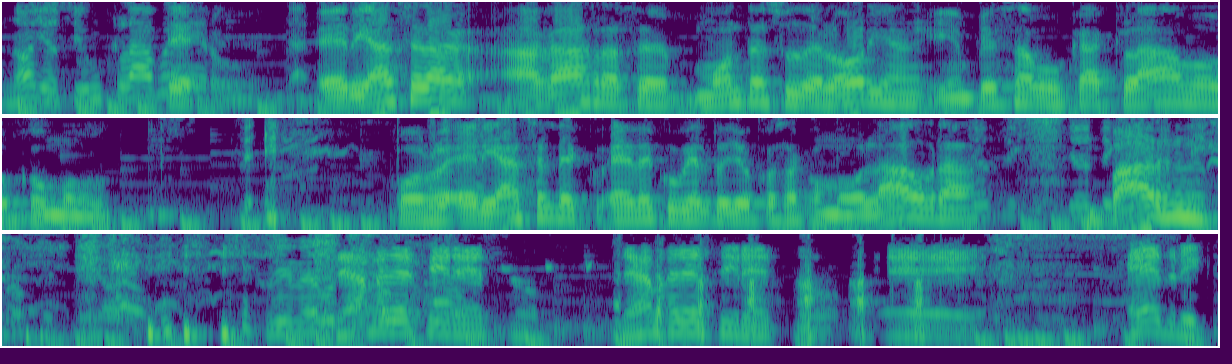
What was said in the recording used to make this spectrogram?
no, yo soy un clavero. Eh, Erian se la agarra, se monta en su DeLorean y empieza a buscar clavos como sí. Por Eriancel he descubierto yo cosas como Laura, Barney. déjame decir esto. Déjame decir esto. Eh, Edric,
